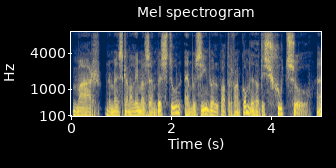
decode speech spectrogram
Maar een mens kan alleen maar zijn best doen en we zien wel wat er van komt. En dat is goed zo. Hè?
